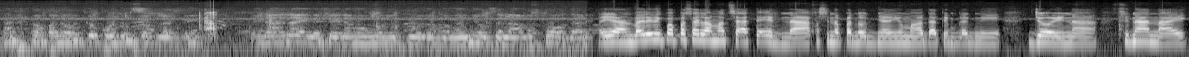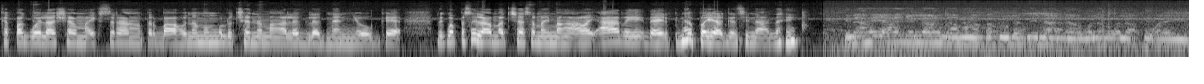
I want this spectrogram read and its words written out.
Nanay, mapanood ko po doon sa vlog ni, ni nanay na siya namumulog po ng mga nyog. Salamat po dahil Ayan, bali nagpapasalamat sa Ate Edna kasi napanood niya yung mga dating vlog ni Joy na si nanay kapag wala siyang maekstrang trabaho, namumulot siya ng mga laglag na nyog. Kaya nagpapasalamat siya sa may mga may-ari dahil pinapayagan si nanay. hinahayaan nyo lang na mga katulad nila na walang-wala po ay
